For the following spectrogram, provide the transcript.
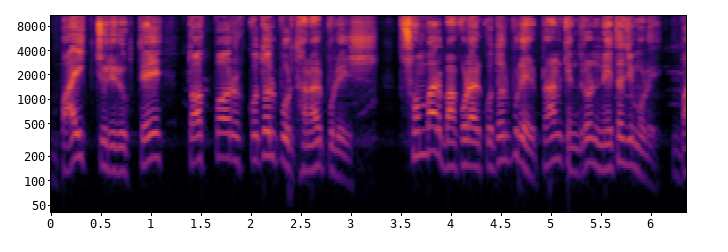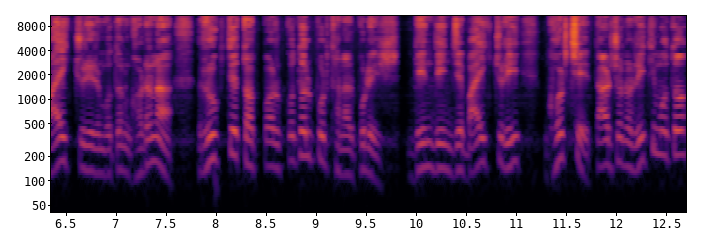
বাইক চুরি রুখতে তৎপর কোতলপুর থানার পুলিশ। সোমবার বাঁকুড়ার কোতলপুরের প্রাণকেন্দ্র নেতাজি মোড়ে বাইক চুরির মতন ঘটনা রুখতে তৎপর কোতলপুর থানার পুলিশ। দিন দিন যে বাইক চুরি ঘটছে তার জন্য রীতিমতো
